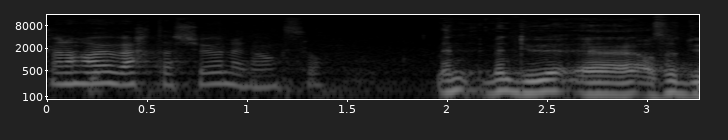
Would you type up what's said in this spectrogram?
Men jeg har jo vært der sjøl en gang, så. Men, men du, eh, altså du,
